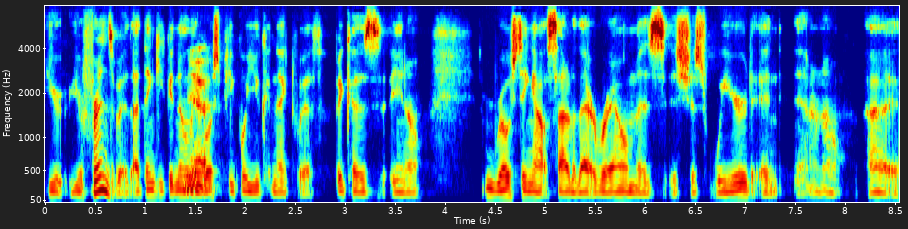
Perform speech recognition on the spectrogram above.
you're, you're friends with. I think you can only yeah. roast people you connect with because you know roasting outside of that realm is is just weird. And I don't know. Uh,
